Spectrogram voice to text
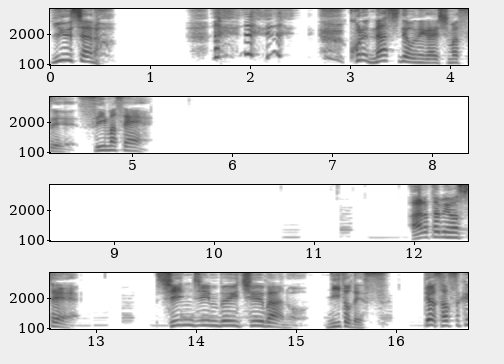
勇者の。これなしでお願いします。すいません。改めまして、新人 VTuber のニトです。では早速、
